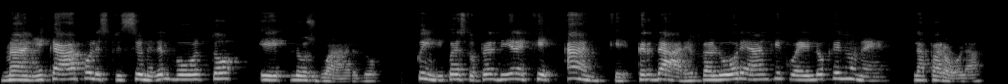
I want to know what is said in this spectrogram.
mani e capo, l'espressione del volto e lo sguardo. Quindi questo per dire che anche per dare valore anche quello che non è la parola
